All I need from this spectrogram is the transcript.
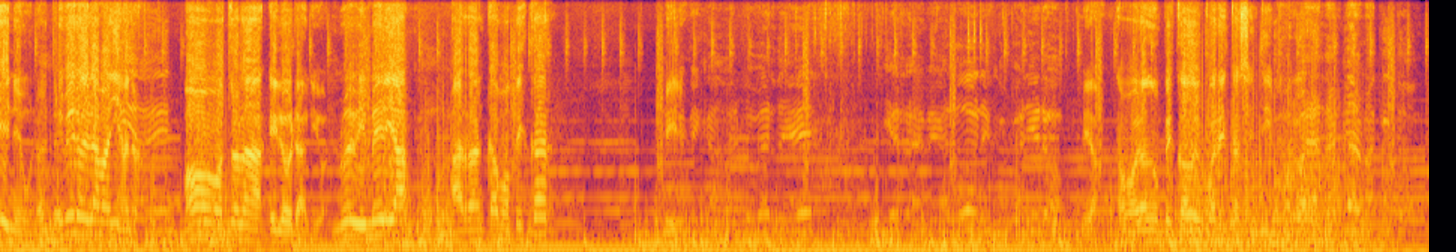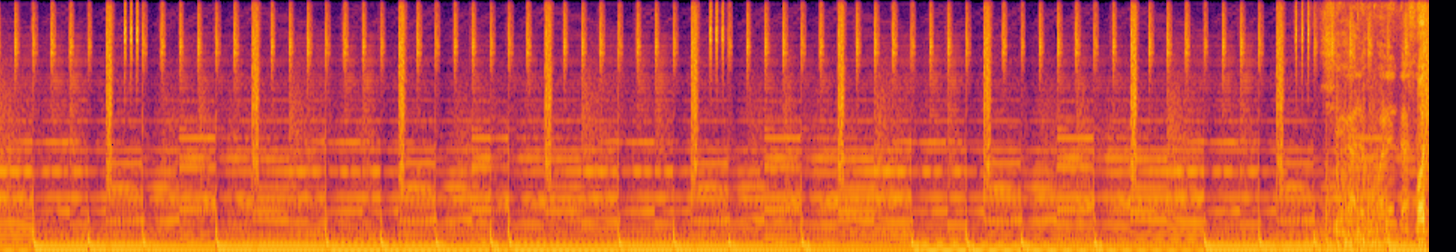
viene uno, el primero de la mañana. Vamos a mostrar el horario. 9 y media, arrancamos a pescar. Compañero. Mira, estamos hablando de un pescado de 40 centímetros. Para arrancar, Maquito.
